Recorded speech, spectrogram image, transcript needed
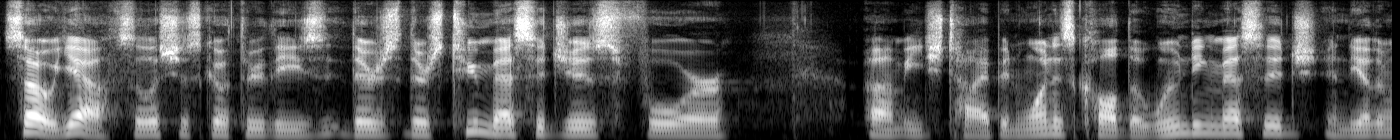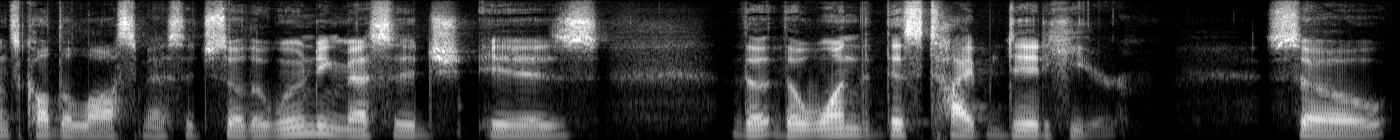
so yeah, so let's just go through these. There's there's two messages for um, each type, and one is called the wounding message, and the other one's called the loss message. So the wounding message is the the one that this type did hear. So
